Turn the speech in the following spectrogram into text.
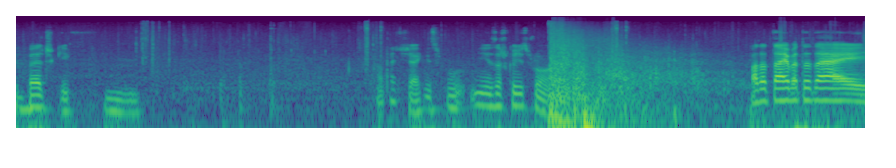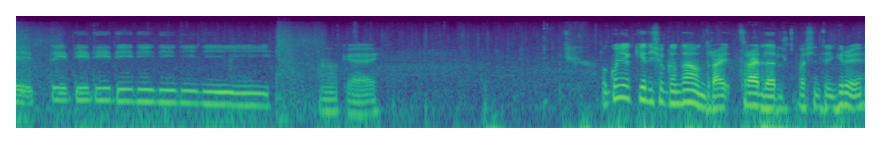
te beczki. Hmm. No tak czy jak, nie, nie zaszkodzi spróbować. Patataj, patataj! Di, di, di, di, di, di, di, di. Okej. Ogólnie kiedyś oglądałem trailer właśnie tej gry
